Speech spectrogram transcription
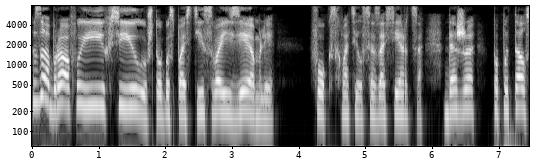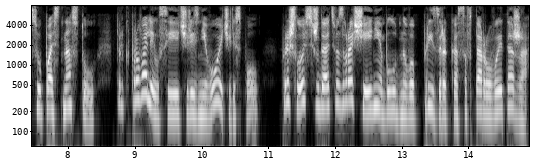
забрав и их силу, чтобы спасти свои земли. Фокс схватился за сердце, даже попытался упасть на стул, только провалился и через него, и через пол. Пришлось ждать возвращения блудного призрака со второго этажа.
